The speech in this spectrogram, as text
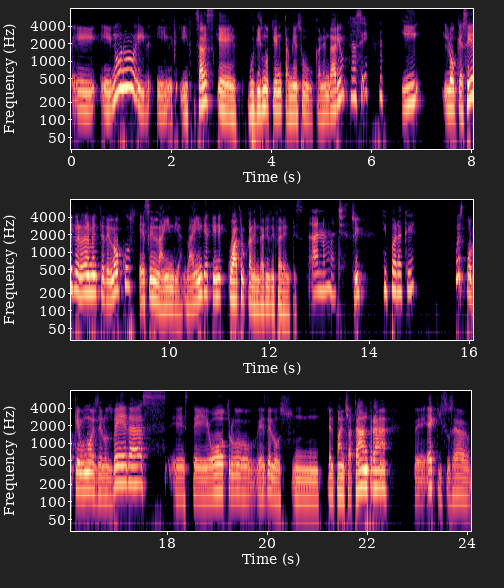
y, no, no, y, sabes que budismo tiene también su calendario. Así. Ah, y lo que sí es verdaderamente de locos es en la India. La India tiene cuatro calendarios diferentes. Ah, no manches. Sí. ¿Y para qué? Pues porque uno es de los Vedas, este otro es de los mm, del Panchatantra, eh, X, o sea,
